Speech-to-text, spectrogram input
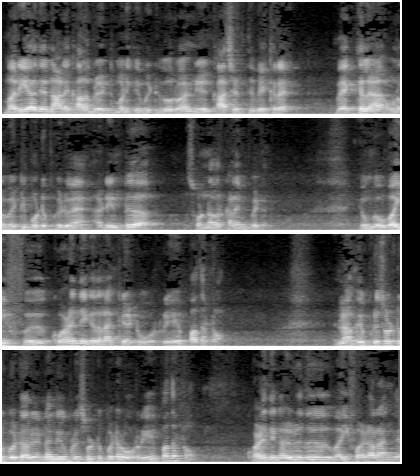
மரியாதை நாளை காலம்பரம் எட்டு மணிக்கு வீட்டுக்கு வருவேன். நீ காசு எடுத்து வைக்கிற. வைக்கல உன்னை வெட்டி போட்டு போயிடுவேன். அப்படின்ட்டு சொன்னவர் கிளம்பி போயிட்டார். இவங்க ஒய்ஃபு குழந்தைங்க இதெல்லாம் கேட்டு ஒரே பதட்டம். நாங்கள் இப்படி சொல்லிட்டு போயிட்டாரு? என்னங்க இப்படி சொல்லிட்டு போயிட்டாரு? ஒரே பதட்டம். குழந்தைங்க அழுது ஒய்ஃப் அழகிறாங்க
